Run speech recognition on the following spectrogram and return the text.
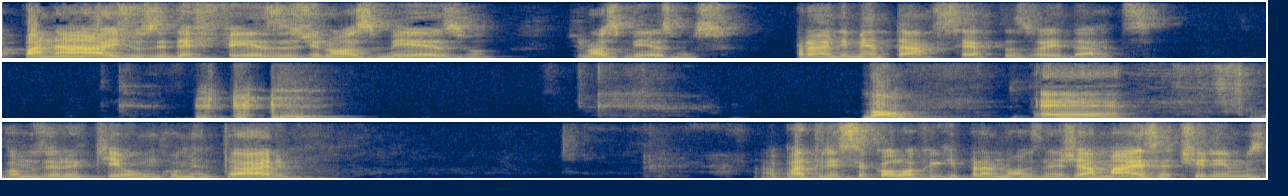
panágios e defesas de nós mesmos, de nós mesmos, para alimentar certas vaidades. Bom, é, vamos ver aqui algum comentário. A Patrícia coloca aqui para nós, né? Jamais atiremos,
